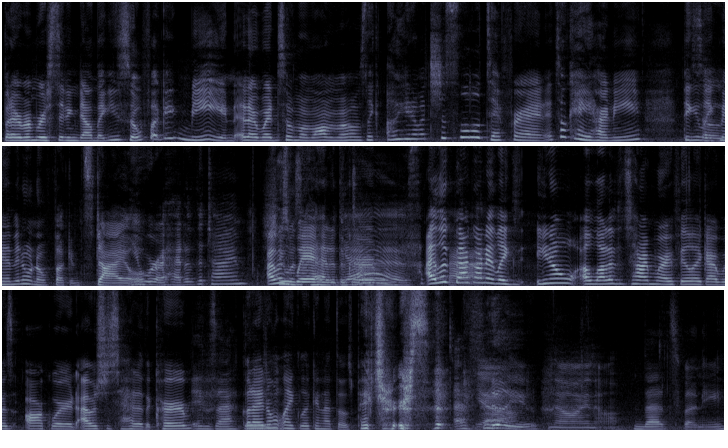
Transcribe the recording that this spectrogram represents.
But I remember sitting down like, He's so fucking mean. And I went to my mom, and my mom was like, Oh, you know, it's just a little different. It's okay, honey. Thinking, So like, man, they don't know fucking style. You were ahead of the time. I was, was way ahead ahead of of the the curve. I look back on it like you know a lot of the time where I feel like I was awkward, I was just ahead of the curve. Exactly. But I don't like looking at those pictures. I feel Yeah. you. No, I know. That's funny.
